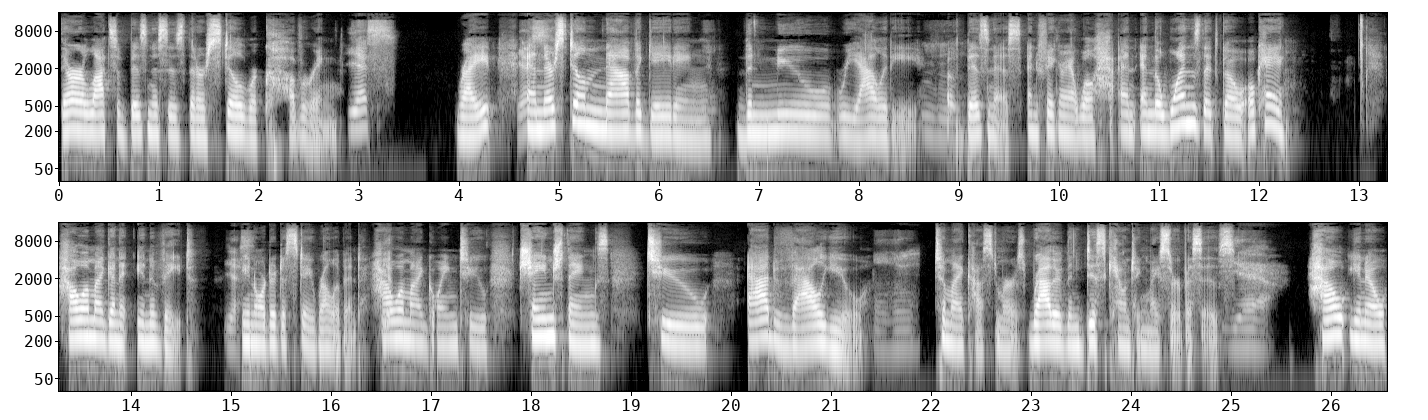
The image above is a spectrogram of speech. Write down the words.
there are lots of businesses that are still recovering. Yes. Right. Yes. And they're still navigating the new reality mm-hmm. of business and figuring out, well, and, and the ones that go, okay, how am I going to innovate yes. in order to stay relevant? How yep. am I going to change things to add value mm-hmm. to my customers rather than discounting my services? Yeah how you know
